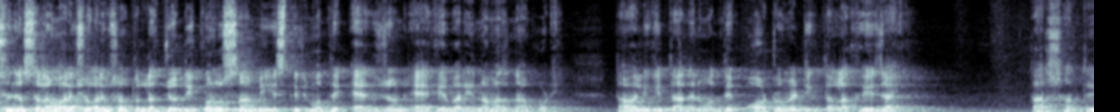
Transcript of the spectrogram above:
বলছেন যে, আসসালামু আলাইকুম আলিম সাহতুল্লাহ যদি কোনো স্বামী স্ত্রীর মধ্যে একজন একেবারেই নামাজ না পড়ে, তাহলে কি তাদের মধ্যে অটোমেটিক তালাক হয়ে যায়? তার সাথে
